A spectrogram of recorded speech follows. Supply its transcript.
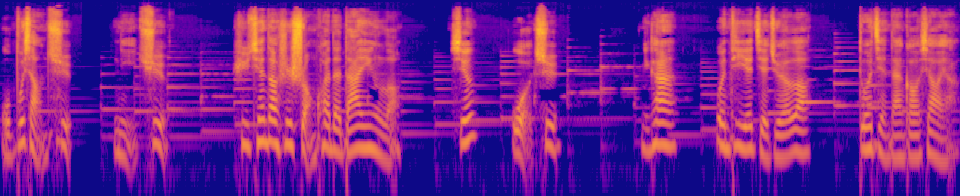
我不想去，你去。”于谦倒是爽快的答应了：“行，我去。”你看，问题也解决了，多简单高效呀！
